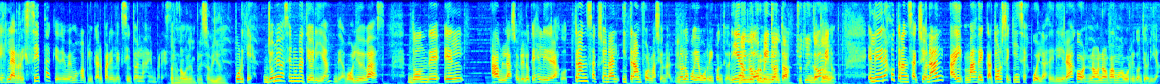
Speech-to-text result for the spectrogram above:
es la receta que debemos aplicar para el éxito en las empresas. Para una buena empresa, bien. ¿Por qué? Yo me basé en una teoría de Abolio y Vaz, donde él habla sobre lo que es el liderazgo transaccional y transformacional. No los voy a aburrir con teoría. No, no, pero me encanta. Yo estoy encantado. Dos minutos. El liderazgo transaccional, hay más de 14, 15 escuelas de liderazgo, no nos vamos a aburrir con teoría,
